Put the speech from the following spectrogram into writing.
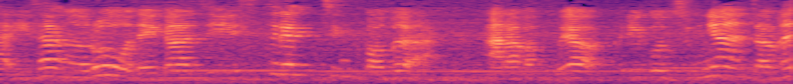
자, 이상으로 네 가지 스트레칭법을 아, 알아봤고요. 그리고 중요한 점은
